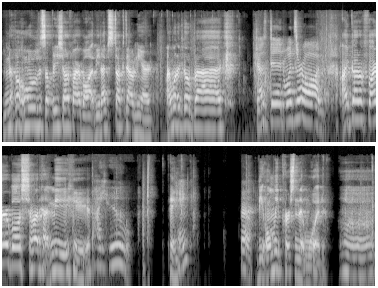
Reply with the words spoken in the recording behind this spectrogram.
No, somebody shot a fireball at me and I'm stuck down here. I want to go back. Justin, what's wrong? I got a fireball shot at me. By who? Pink, Pink? The only person that would.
